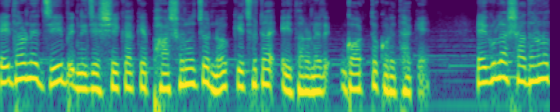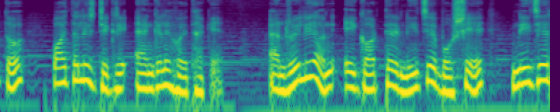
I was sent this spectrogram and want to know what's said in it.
এই ধরনের জীব নিজের শিকারকে ফাঁসানোর জন্য কিছুটা এই ধরনের গর্ত করে থাকে। এগুলা সাধারণত ৪৫ ডিগ্রি অ্যাঙ্গেলে হয়ে থাকে। অ্যান্ড্রেলিয়ন এই গর্তের নিচে বসে নিজের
